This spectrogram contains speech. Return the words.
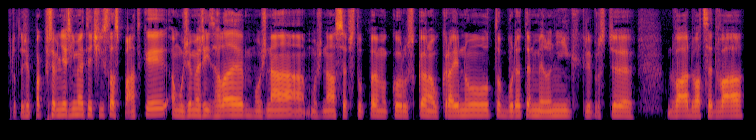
protože pak přeměříme ty čísla zpátky a můžeme říct, hele, možná, možná se vstupem jako Ruska na Ukrajinu to bude ten milník, kdy prostě 2,22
